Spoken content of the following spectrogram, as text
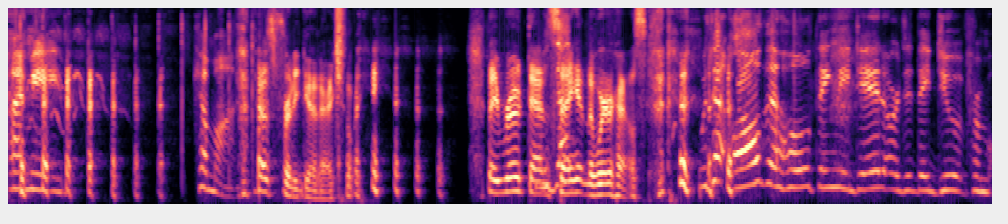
I mean, come on. That's pretty good, actually. they wrote that and Was sang it in the warehouse. Was that all the whole thing they did, or did they do it from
